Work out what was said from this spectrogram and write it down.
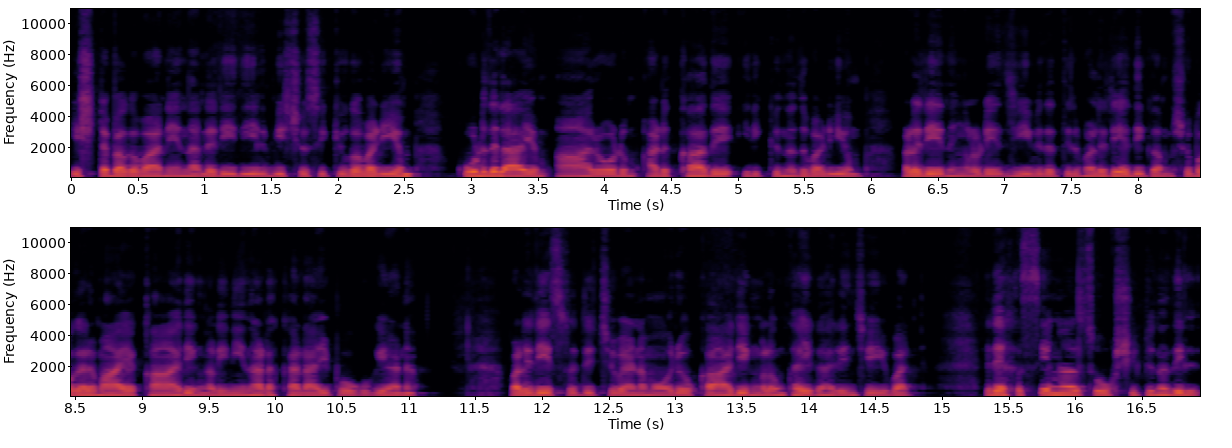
ഇഷ്ടഭഗവാനെ നല്ല രീതിയിൽ വിശ്വസിക്കുക വഴിയും കൂടുതലായും ആരോടും അടുക്കാതെ ഇരിക്കുന്നത് വഴിയും വളരെ നിങ്ങളുടെ ജീവിതത്തിൽ വളരെയധികം ശുഭകരമായ കാര്യങ്ങൾ ഇനി നടക്കാനായി പോകുകയാണ്. വളരെ ശ്രദ്ധിച്ചു വേണം ഓരോ കാര്യങ്ങളും കൈകാര്യം ചെയ്യുവാൻ. രഹസ്യങ്ങൾ സൂക്ഷിക്കുന്നതിൽ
